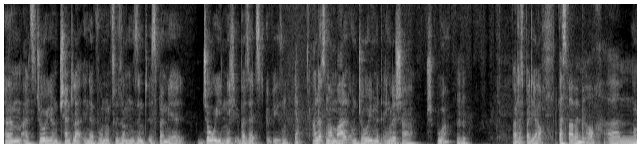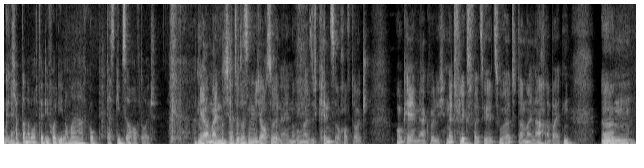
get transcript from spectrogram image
ähm, als Joey und Chandler in der Wohnung zusammen sind, ist bei mir Joey nicht übersetzt gewesen. Ja. Alles normal und Joey mit englischer Spur. War das bei dir auch? Das war bei mir auch. Ähm, Okay. Ich habe dann aber auf der DVD nochmal nachgeguckt. Das gibt's auch auf Deutsch. Ja, mein, ich hatte das nämlich auch so in Erinnerung, also ich kenne es auch auf Deutsch. Okay, merkwürdig. Netflix, falls ihr hier zuhört, da mal nacharbeiten. Ähm,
